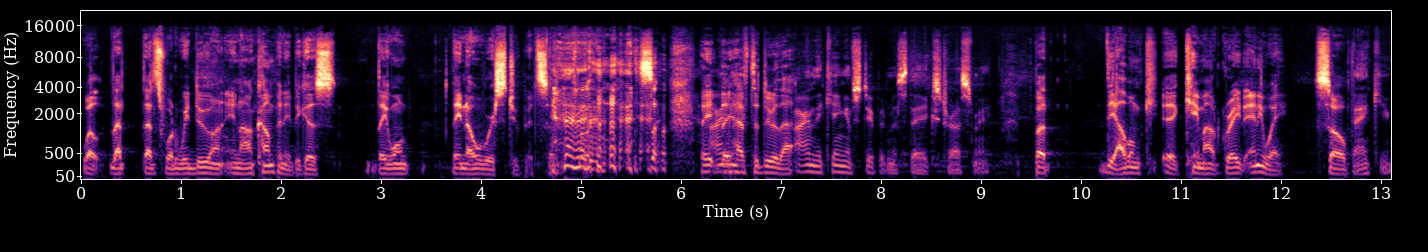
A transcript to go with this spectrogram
Well, that that's what we do on, in our company because they won't. They know we're stupid, so so they, they have to do that. I'm the king of stupid mistakes trust me But the album c- came out great anyway. So thank you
